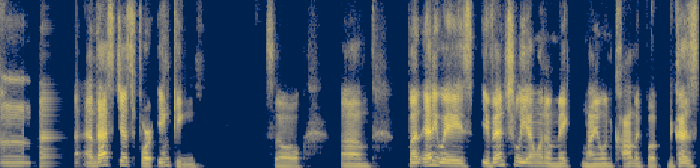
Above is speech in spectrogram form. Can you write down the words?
Mm. uh, and that's just for inking. So, um, but anyways, eventually I want to make my own comic book because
